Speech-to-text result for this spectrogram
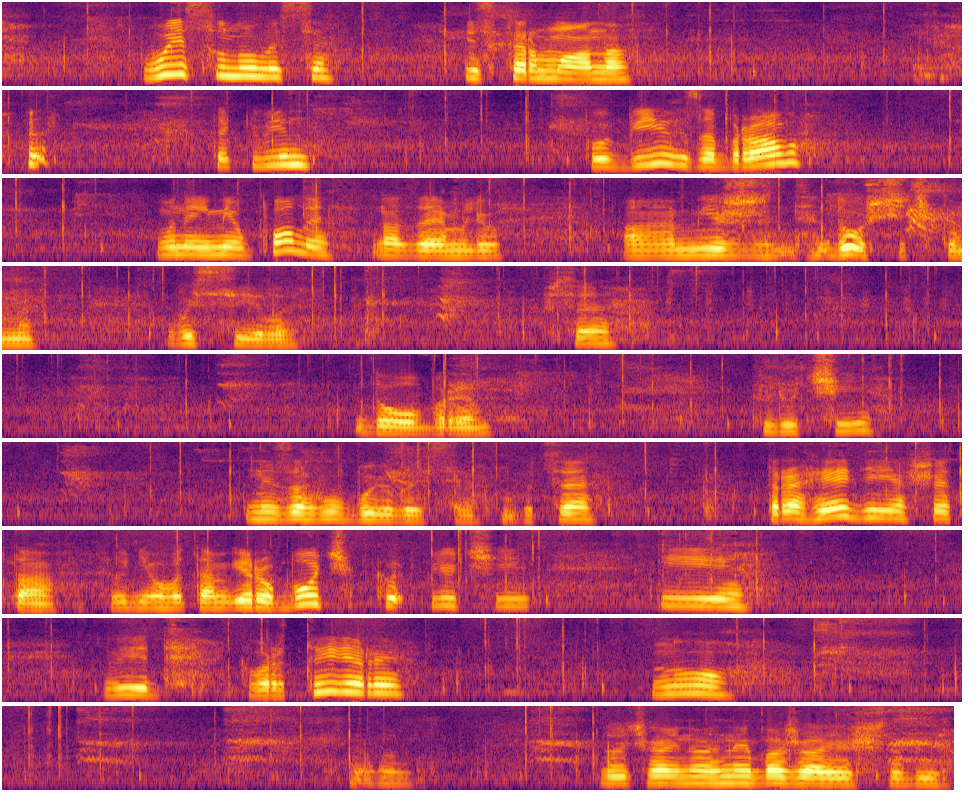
висунулися із кармана. Так він побіг, забрав. Вони і не впали на землю, а між дощечками висіли. Все добре. Ключі не загубилися, бо це трагедія ще та. У нього там і робочі ключі, і від квартири. Ну, звичайно, не бажаєш собі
